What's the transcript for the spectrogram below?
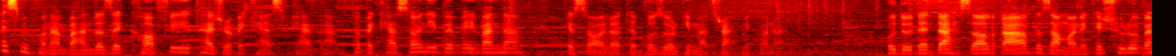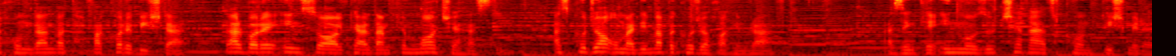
حس می کنم به اندازه کافی تجربه کسب کردم تا به کسانی بپیوندم که سوالات بزرگی مطرح می کنند. حدود ده سال قبل زمانی که شروع به خوندن و تفکر بیشتر درباره این سوال کردم که ما چه هستیم از کجا اومدیم و به کجا خواهیم رفت. از اینکه این موضوع چقدر کند پیش میره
